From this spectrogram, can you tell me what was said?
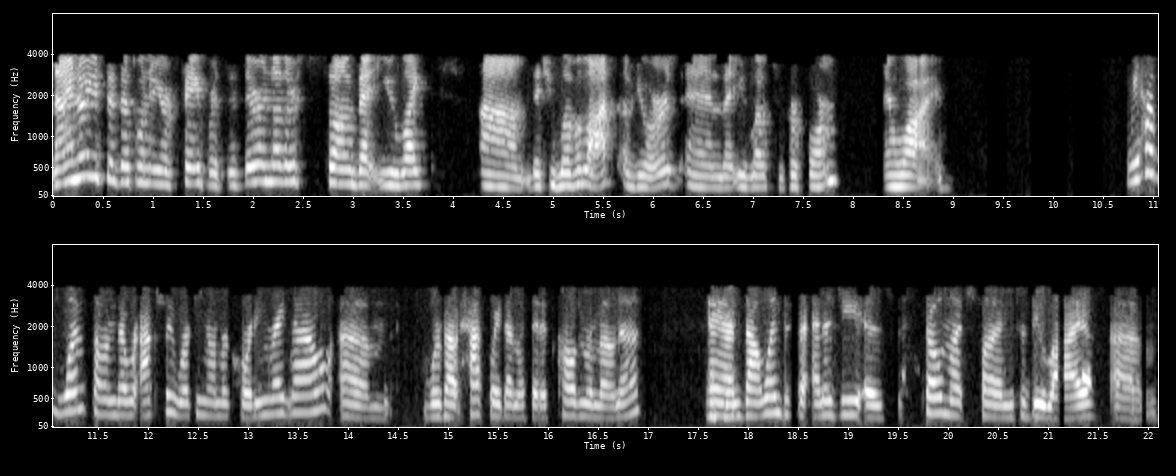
Now I know you said that's one of your favorites. Is there another song that you liked um, that you love a lot of yours and that you love to perform and why? We have one song that we're actually working on recording right now. Um, we're about halfway done with it. It's called Ramona. Okay. And that one, just the energy is so much fun to do live. Um,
